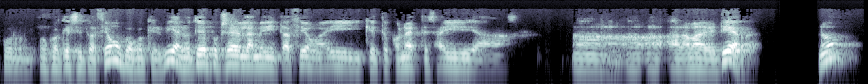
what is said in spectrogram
por, cualquier situación o por cualquier vía. No tiene por qué ser la meditación ahí que te conectes ahí a, a, la madre tierra, ¿no?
